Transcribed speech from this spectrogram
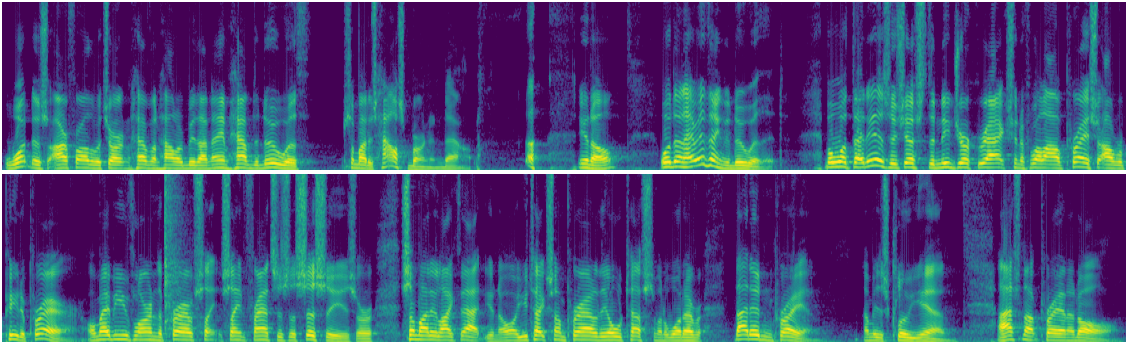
what does Our Father which art in heaven, hallowed be thy name, have to do with somebody's house burning down? you know, well, it doesn't have anything to do with it. But what that is, is just the knee jerk reaction of, well, I'll pray, so I'll repeat a prayer. Or maybe you've learned the prayer of St. Francis of Assisi or somebody like that, you know, or you take some prayer out of the Old Testament or whatever. That isn't praying. Let me just clue you in. That's not praying at all.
